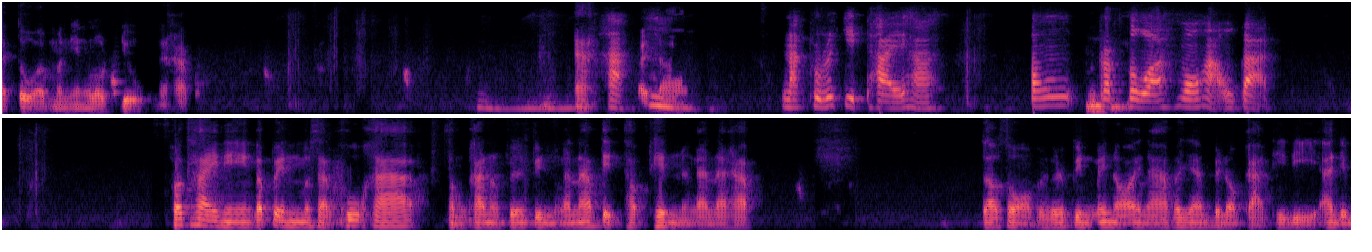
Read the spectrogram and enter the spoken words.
ายตัวมันยังลดอยู่นะครับอะไปต่อนักธุรกิจไทยค่ะ ต้องปรับตัวมองหาโอกาสเพราะไทยเนี่ยก็เป็นบริษัทคู่ค้าสำคัญของฟิลิปปินส์เหมือนกันนะติด top 10 เหมือนกันนะครับ เราส่งออกไปฟิลิปปินส์ไม่น้อยนะ เพราะฉะนั้นเป็นโอกาสที่ดีอะเดี๋ยว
